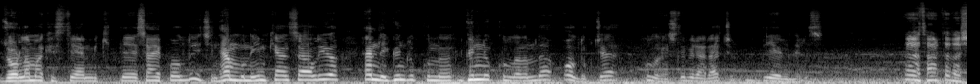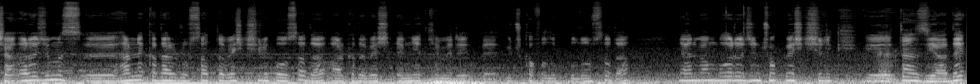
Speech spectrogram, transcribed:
zorlamak isteyen bir kitleye sahip olduğu için hem bunu imkan sağlıyor hem de günlük günlük kullanımda oldukça kullanışlı bir araç diyebiliriz. Evet arkadaşlar aracımız e, her ne kadar ruhsatta 5 kişilik olsa da arkada 5 emniyet kemeri ve 3 kafalık bulunsa da yani ben bu aracın çok 5 kişilikten ziyade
